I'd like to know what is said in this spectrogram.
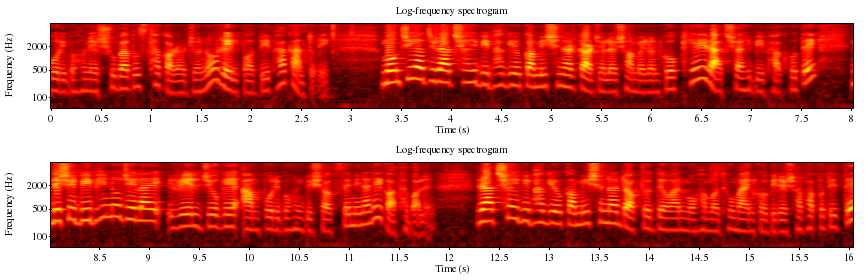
পরিবহনের সুব্যবস্থা করার জন্য রেলপথ বিভাগ আন্তরিক। মন্ত্রী আজ রাজশাহী বিভাগীয় কমিশনার কার্যালয় সম্মেলন কক্ষে রাজশাহী বিভাগ হতে দেশের বিভিন্ন জেলায় রেল যোগে আম পরিবহন বিষয়ক সেমিনারে কথা বলেন। রাজশাহী বিভাগীয় কমিশনার ডক্টর দেওয়ান মোহাম্মদ হুমায়ুন কবিরের সভাপতিত্বে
